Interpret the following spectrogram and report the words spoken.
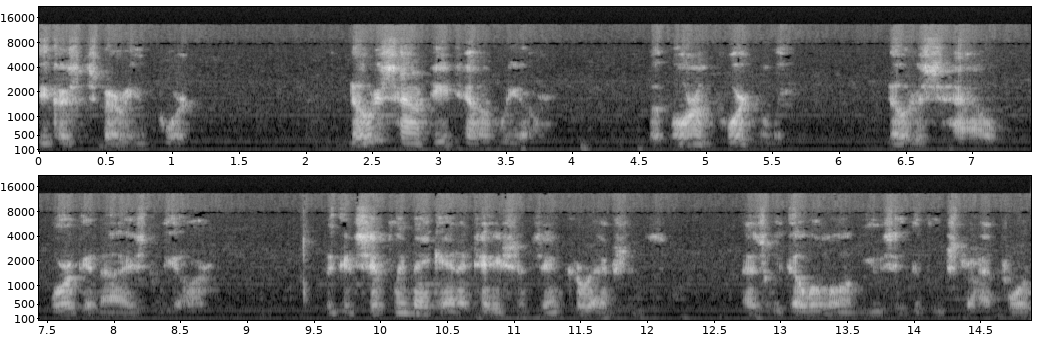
because it's very important. Notice how detailed we are, but more importantly, notice how organized we are. We can simply make annotations and corrections as we go along using the Bootstrap 4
